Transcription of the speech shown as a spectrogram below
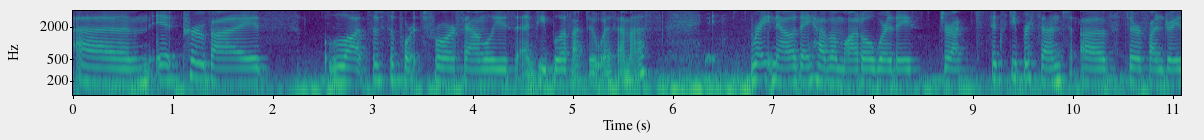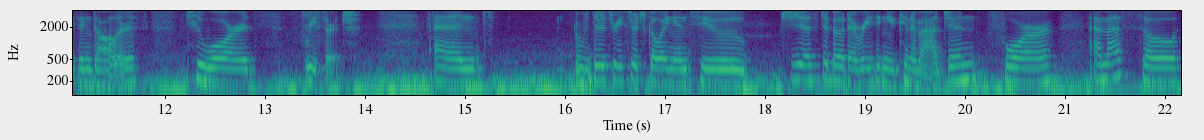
Um, it provides lots of supports for families and people affected with MS. Right now, they have a model where they direct 60% of their fundraising dollars towards research. And there's research going into just about everything you can imagine for MS. So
